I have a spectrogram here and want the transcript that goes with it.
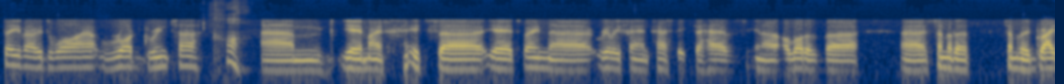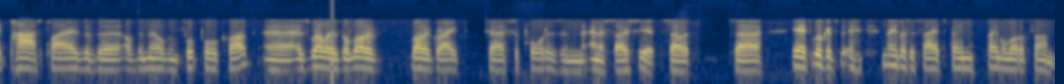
Steve O'Dwyer, Rod Grinter. Oh, Um, yeah, mate, it's uh, yeah, it's been uh, really fantastic to have you know a lot of uh, uh, some of the some of the great past players of the of the Melbourne Football Club, uh, as well as a lot of lot of great uh, supporters and, and associates. So it's uh, yeah, look, it's needless to say, it's been been a lot of fun.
